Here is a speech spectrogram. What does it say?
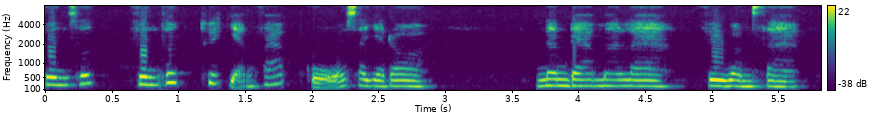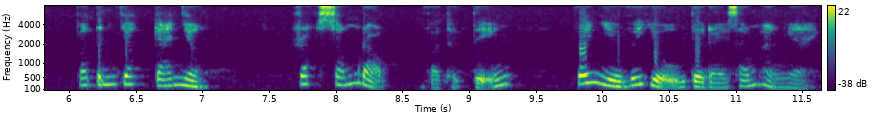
Phương thức, phương thức thuyết giảng Pháp của Sayadaw Nandamala Viwamsa có tính chất cá nhân, rất sống động và thực tiễn, với nhiều ví dụ từ đời sống hàng ngày.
